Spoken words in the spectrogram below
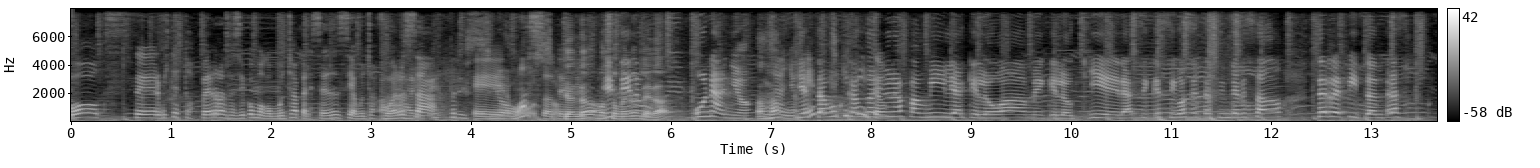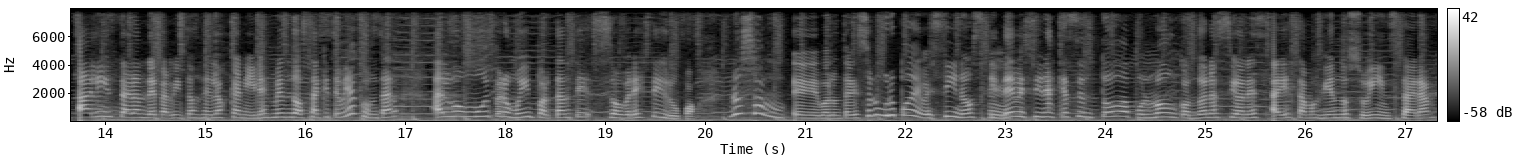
¿viste estos perros así como con mucha presencia, mucha fuerza? Ay, es precioso. Eh, hermoso, te ¿Te han dado más o menos la edad? Un año. Ajá. Un año. Y está Es buscando ahí una familia que lo ame, que lo quiera. Así que si vos estás interesado, te repito, entras al Instagram de Perritos de los Caniles Mendoza, que te voy a contar algo muy, pero muy importante sobre este grupo. No son eh, voluntarios, son un grupo de vecinos y de vecinas que hacen todo a pulmón con donaciones. Ahí estamos viendo su Instagram.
